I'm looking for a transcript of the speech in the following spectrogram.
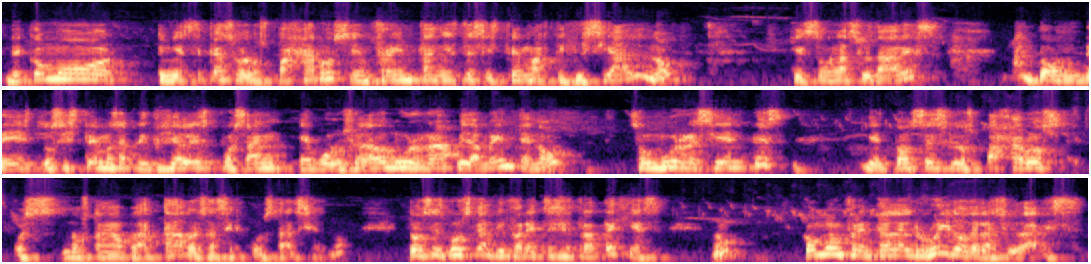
De cómo, en este caso, los pájaros enfrentan este sistema artificial, ¿no? Que son las ciudades, donde estos sistemas artificiales pues han evolucionado muy rápidamente, ¿no? Son muy recientes y entonces los pájaros pues no están adaptados a esas circunstancias, ¿no? Entonces buscan diferentes estrategias, ¿no? ¿Cómo enfrentar el ruido de las ciudades?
